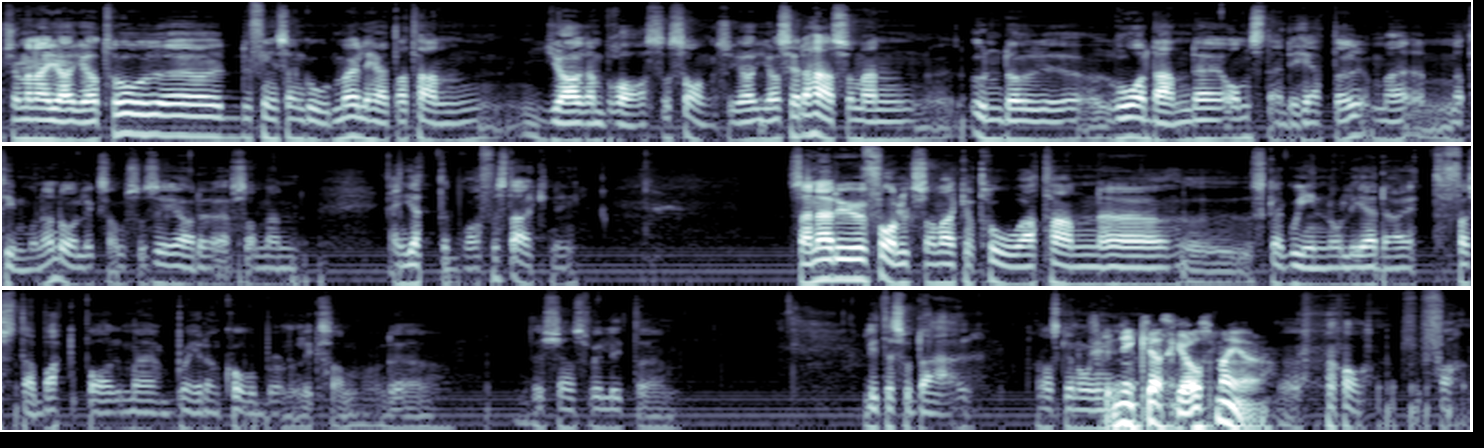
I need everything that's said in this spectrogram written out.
Så jag, menar, jag, jag, tror eh, det finns en god möjlighet att han gör en bra säsong. Så jag, jag ser det här som en under rådande omständigheter med, med Timonen då liksom, så ser jag det som en, en jättebra förstärkning. Sen är det ju folk som verkar tro att han uh, ska gå in och leda ett första backpar med Braden Coburn liksom. Det, det känns väl lite, lite sådär. Han ska nog in... Niklas Grossman göra. ja, för fan.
